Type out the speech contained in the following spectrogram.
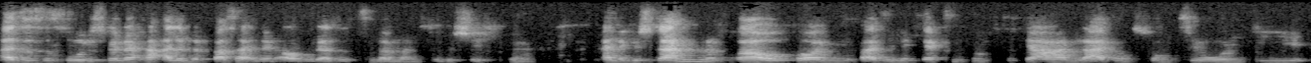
Also es ist so, dass wir nachher alle mit Wasser in den Augen da sitzen bei manchen Geschichten. Eine gestandene Frau von, weiß ich nicht, 56 Jahren, Leitungsfunktion, die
